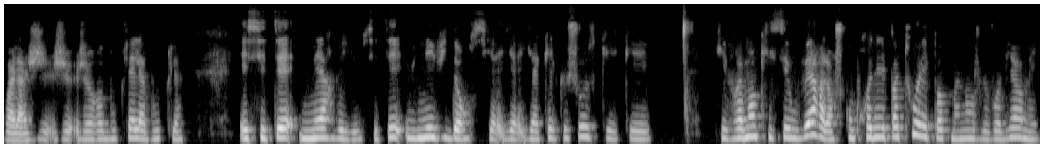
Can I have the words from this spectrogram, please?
voilà, je, je, je, rebouclais la boucle. Et c'était merveilleux. C'était une évidence. Il y a, y a, y a quelque chose qui, qui, est, qui vraiment qui s'est ouvert. Alors je comprenais pas tout à l'époque. Maintenant, je le vois bien, mais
